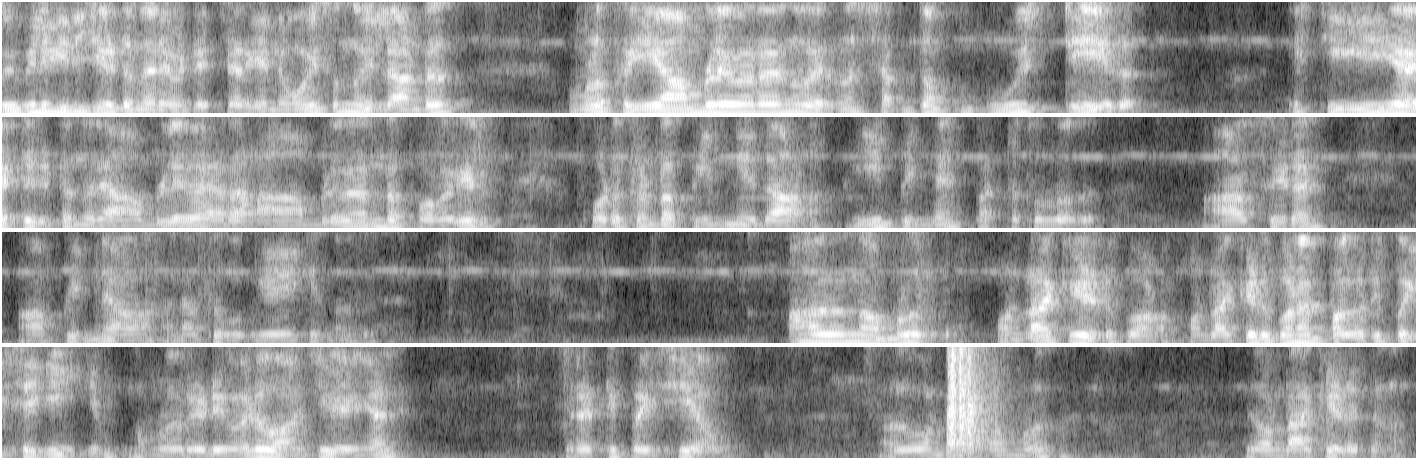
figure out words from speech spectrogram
വിപുലീകരിച്ച് കിട്ടുന്നതിന് വേണ്ടി. ചെറിയ നോയ്സ് ഒന്നും ഇല്ലാണ്ട് നമ്മൾ ഫ്രീ ആംബ്ലിവയർ എന്ന് വരുന്ന ശബ്ദം ബൂസ്റ്റ് ചെയ്ത് സ്റ്റീരിയായിട്ട് കിട്ടുന്ന ഒരു ആംബ്ലിവയറാണ് ആ ആംബ്ലിവയറിന്റെ പുറകിൽ കൊടുക്കേണ്ട പിൻ ഇതാണ്. ഈ പിന്നെ പറ്റത്തുള്ളത്. ആർ സിയുടെ ആ പിന്നാണ് അതിനകത്ത് ഉപയോഗിക്കുന്നത്. അത് നമ്മൾ ഉണ്ടാക്കിയെടുക്കുകയാണ് ഉണ്ടാക്കിയെടുക്കുകയാണെങ്കിൽ പകുതി പൈസയ്ക്ക് നിൽക്കും നമ്മൾ റെഡിമെയ്ഡ് വാങ്ങിച്ചു കഴിഞ്ഞാൽ ഇരട്ടി പൈസയാവും. അതുകൊണ്ടാണ് നമ്മൾ ഇതുണ്ടാക്കിയെടുക്കുന്നത്.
